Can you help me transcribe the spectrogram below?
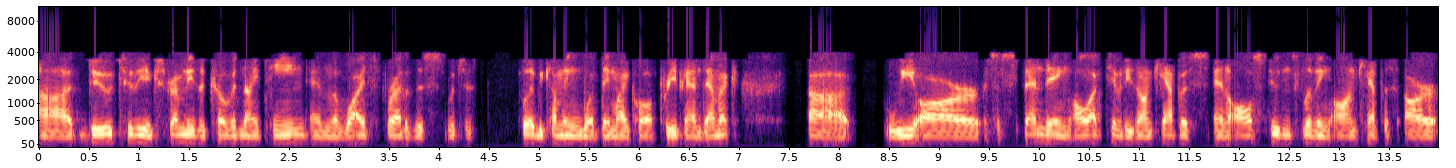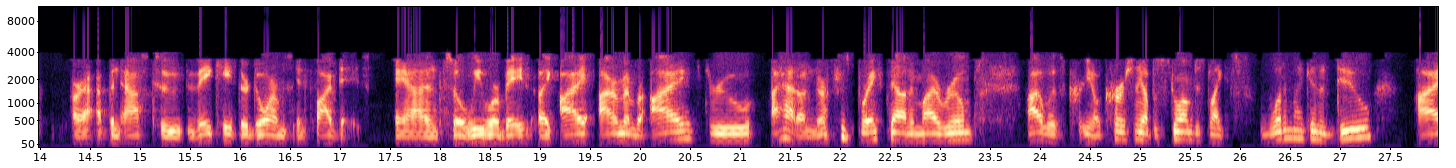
uh, due to the extremities of COVID-19 and the widespread of this, which is becoming what they might call pre-pandemic, uh, we are suspending all activities on campus, and all students living on campus are are have been asked to vacate their dorms in five days. And so we were based like I I remember I threw I had a nervous breakdown in my room. I was you know cursing up a storm just like what am I going to do? I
